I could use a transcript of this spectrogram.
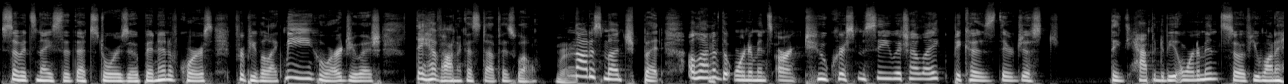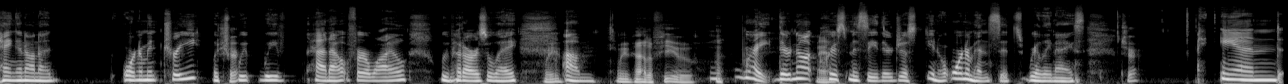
So it's nice that that store is open. And of course, for people like me who are Jewish, they have Hanukkah stuff as well. Right. Not as much, but a lot of the ornaments aren't too Christmassy, which I like because they're just they happen to be ornaments. So if you want to hang it on a ornament tree, which Sure. we, we've had out for a while, we put ours away. We've, um, we've had a few. Right. They're not Christmassy. They're just, you know, ornaments. It's really nice. sure. And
